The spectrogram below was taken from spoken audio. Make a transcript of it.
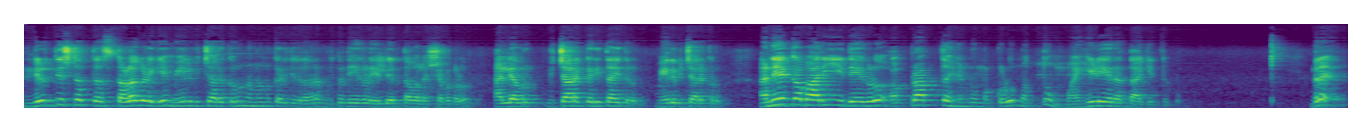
ನಿರ್ದಿಷ್ಟ ಸ್ಥಳಗಳಿಗೆ ಮೇಲ್ವಿಚಾರಕರು ನನ್ನನ್ನು ಕರೀತಿದ್ರು ಅಂದ್ರೆ ಮೃತದೇಹಗಳು ಎಲ್ಲಿರ್ತಾವಲ್ಲ ಶವಗಳು, ಅಲ್ಲಿ ಅವರು ವಿಚಾರ ಕರಿತಾ ಇದ್ರು, ಮೇಲ್ವಿಚಾರಕರು. ಅನೇಕ ಬಾರಿ ಈ ದೇಹಗಳು ಅಪ್ರಾಪ್ತ ಹೆಣ್ಣು ಮಕ್ಕಳು ಮತ್ತು ಮಹಿಳೆಯರದ್ದಾಗಿದ್ದವು. ಅಂದ್ರೆ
